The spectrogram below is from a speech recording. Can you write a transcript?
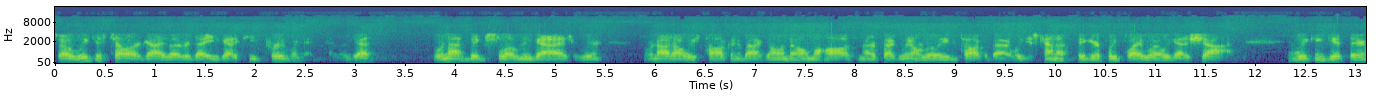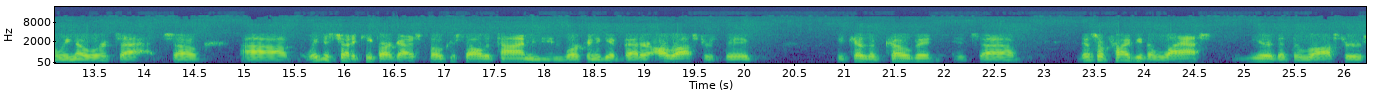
So we just tell our guys every day, you got to keep proving it. And we got, we're not big slogan guys. We're we're not always talking about going to Omaha. As a matter of fact, we don't really even talk about it. We just kind of figure if we play well, we got a shot. and we can get there and we know where it's at. So uh, we just try to keep our guys focused all the time and, and working to get better. Our roster's big because of COVID. It's uh, this will probably be the last year that the rosters,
